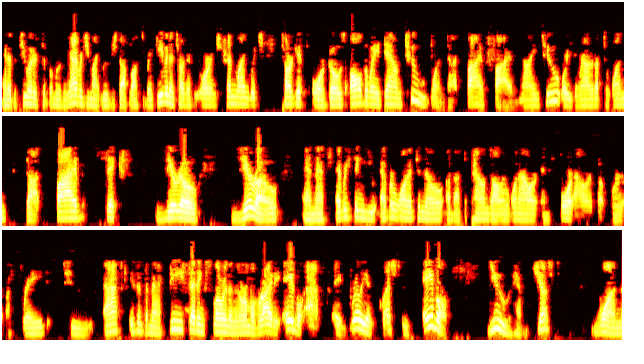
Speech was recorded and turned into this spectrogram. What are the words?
And at the 200 simple moving average, you might move your stop loss to break even and target the orange trend line, which targets or goes all the way down to 1.5592, or you can round it up to 1.5600. And that's everything you ever wanted to know about the pound dollar one hour and four hour, but were afraid to ask. Isn't the MACD setting slower than the normal variety? Abel asks a brilliant question. Abel, you have just won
